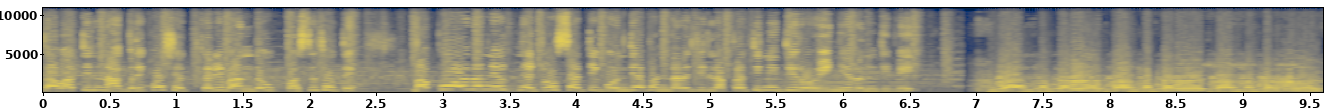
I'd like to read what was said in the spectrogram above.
गावातील नागरिक व शेतकरी बांधव उपस्थित होते. बापू वर्धा न्यूज नेटवर्कसाठी गोंदिया भंडारा जिल्हा प्रतिनिधी रोहिणी रणदिवे. ब्रँड नंबर एक ब्रँड नंबर एक ब्रँड नंबर एक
